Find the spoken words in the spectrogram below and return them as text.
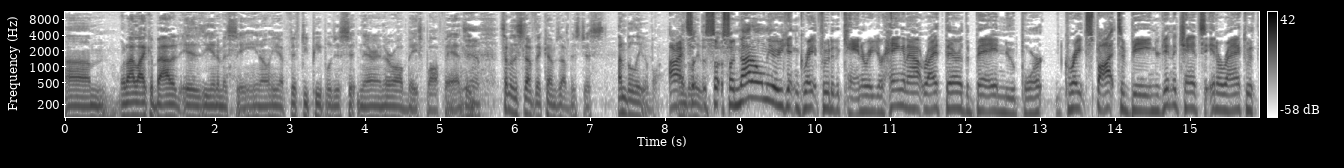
Um, what I like about it is the intimacy. You know, you have 50 people just sitting there, and they're all baseball fans. Yeah. And some of the stuff that comes up is just unbelievable. All right, so, so so not only are you getting great food at the cannery, you're hanging out right there at the bay in Newport. Great spot to be, and you're getting a chance to interact with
